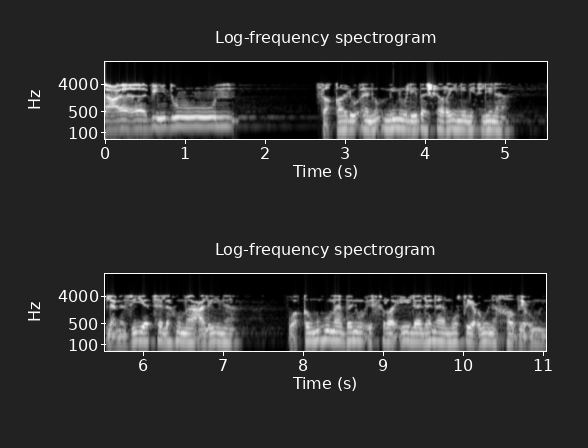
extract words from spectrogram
عابدون. فقالوا أنؤمن لبشرين مثلنا لا مزية لهما علينا وقومهما بنو إسرائيل لنا مطيعون خاضعون.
